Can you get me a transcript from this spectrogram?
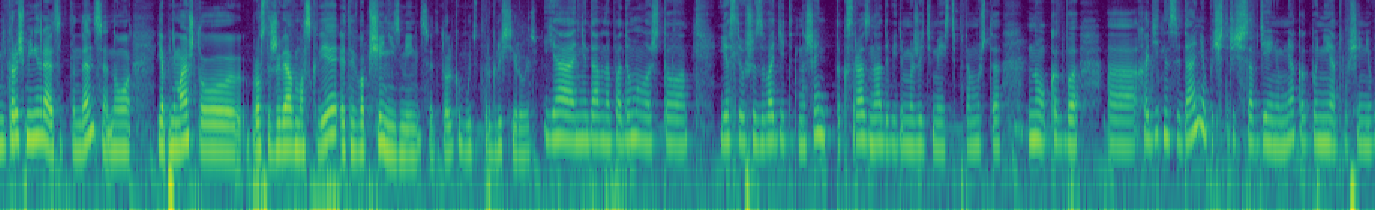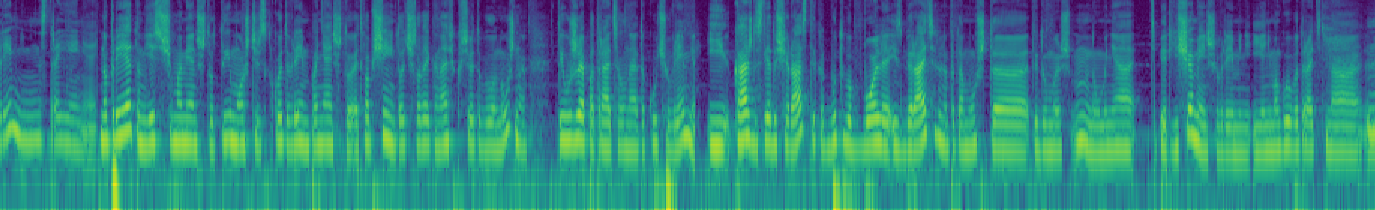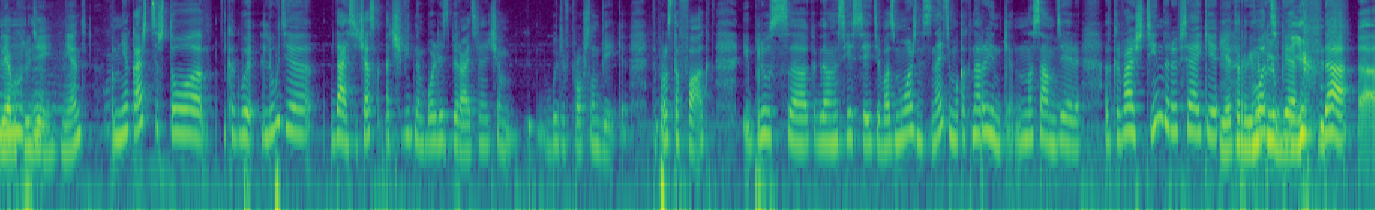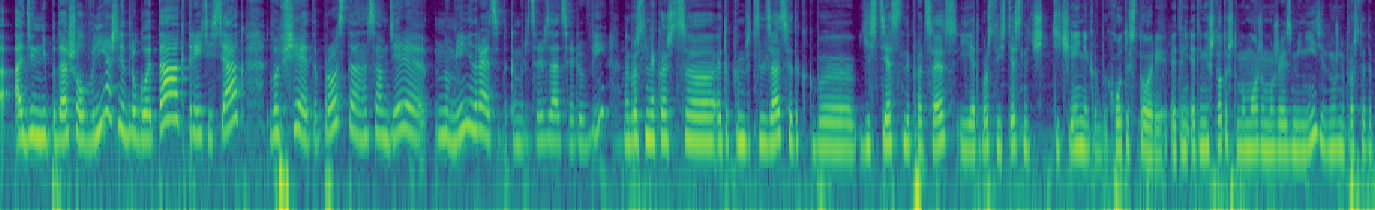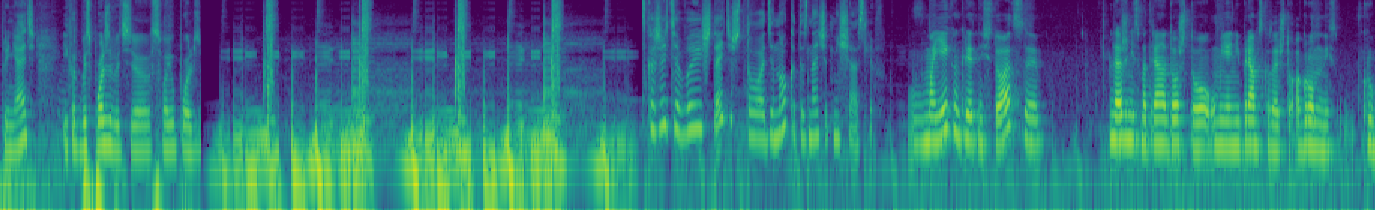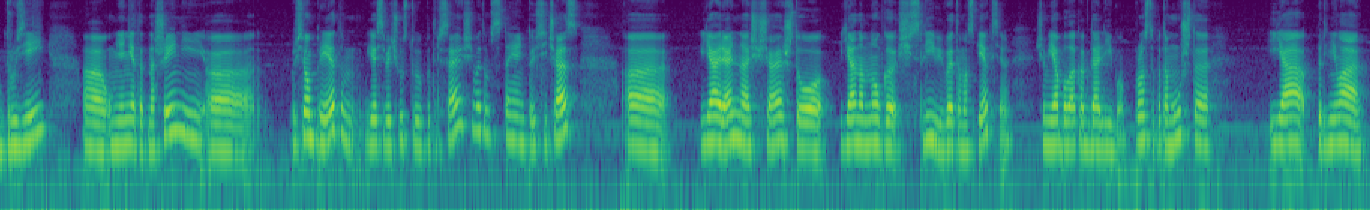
Короче, мне не нравится эта тенденция, но я понимаю, что просто живя в Москве, это вообще не изменится, это только будет прогрессировать. Я недавно подумала, что если уж и заводить отношения, так сразу надо, видимо, жить вместе, потому что, ну, как бы э, ходить на свидание по 4 часа в день у меня как бы нет вообще ни времени, ни настроения. Но при этом есть еще момент, что ты можешь через какое-то время понять, что это вообще не тот человек, и нафиг все это было нужно. Ты уже потратил на это кучу времени, и каждый следующий раз ты как будто бы более избирательно, потому что ты думаешь, «М, ну у меня теперь еще меньше времени, и я не могу его тратить на левых людей, нет? Мне кажется, что как бы люди, да, сейчас, очевидно, более избирательны, чем были в прошлом веке. Это просто факт. И плюс, э, когда у нас есть все эти возможности, знаете, мы как на рынке, ну, на самом деле. Открываешь тиндеры всякие, И это рынок вот любви. тебе, да, э, один не подошел внешне, другой так, третий сяк. Вообще, это просто, на самом деле, ну, мне не нравится эта коммерциализация любви. Но просто мне кажется, эта коммерциализация это как бы естественный процесс, и это просто естественное течение, как бы ход истории. Это, это не что-то, что мы можем уже изменить, и нужно просто это принять и как бы использовать э, в свою пользу. Скажите, вы считаете, что одинок это значит несчастлив? В моей конкретной ситуации, даже несмотря на то, что у меня не прям сказать, что огромный круг друзей, а, у меня нет отношений, а, при всем при этом я себя чувствую потрясающе в этом состоянии. То есть сейчас я реально ощущаю, что я намного счастливее в этом аспекте, чем я была когда-либо. Просто потому что я приняла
